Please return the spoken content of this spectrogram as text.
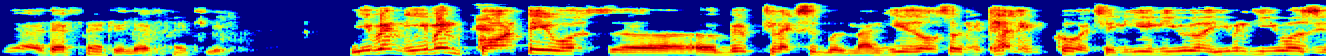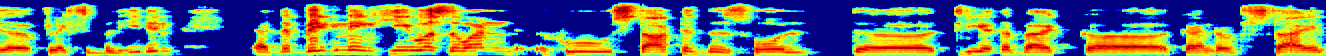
Yeah, definitely, definitely. Even even Conte was uh, a bit flexible, man. He's also an Italian coach, and he, he even he was uh, flexible. He didn't at the beginning. He was the one who started this whole uh, three at the back uh, kind of style.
